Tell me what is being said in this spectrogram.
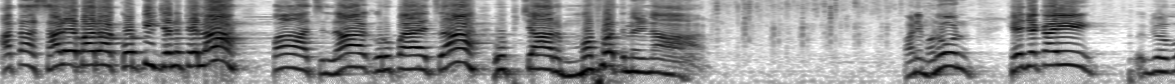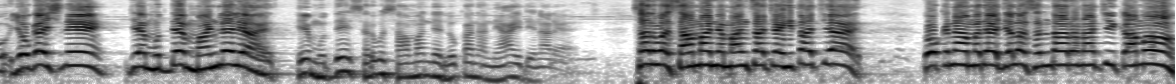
आता साडेबारा कोटी जनतेला पाच लाख रुपयाचा उपचार मोफत मिळणार. आणि म्हणून हे जे काही योगेशने जे मुद्दे मांडलेले आहेत हे मुद्दे सर्वसामान्य लोकांना न्याय देणारे आहेत. सर्वसामान्य माणसाच्या हिताचे आहेत. कोकणामध्ये जलसंधारणाची कामं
